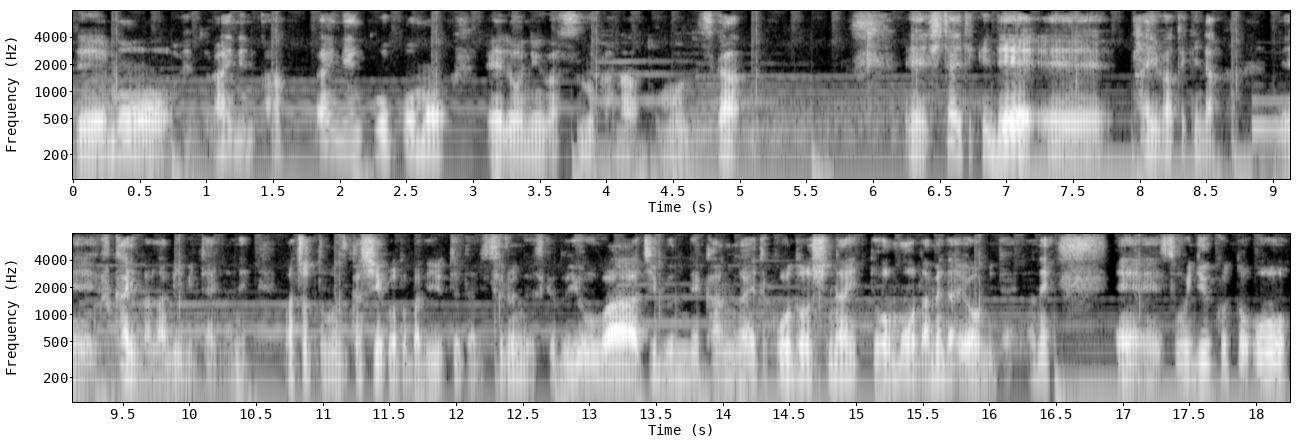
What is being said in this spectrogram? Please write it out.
て、もう、えっと、来年かな？来年高校も、え、導入が進むかなと思うんですが、えー、主体的で、えー、対話的な、えー、深い学びみたいなね、まあ、ちょっと難しい言葉で言ってたりするんですけど、要は自分で考えて行動しないともうダメだよみたいなね、えー、そういうことを、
